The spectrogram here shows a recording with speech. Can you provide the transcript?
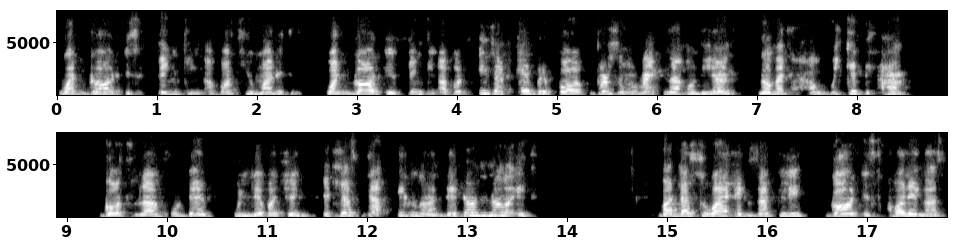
what God is thinking about humanity, what God is thinking about each and every person right now on the earth, no matter how wicked they are. God's love for them will never change. It's just they're ignorant, they don't know it. But that's why exactly God is calling us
